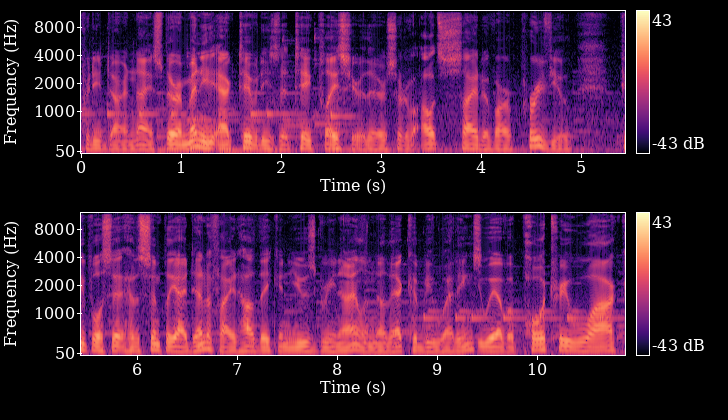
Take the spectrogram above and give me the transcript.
pretty darn nice. There are many activities that take place here that are sort of outside of our purview, people have simply identified how they can use Green Island. Now that could be weddings. We have a poetry walk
